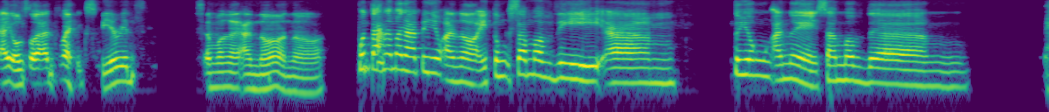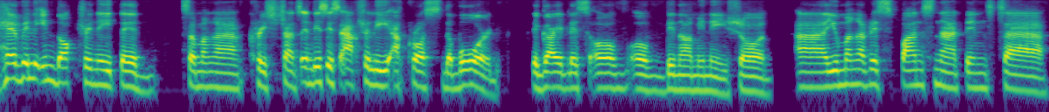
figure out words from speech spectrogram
I also had my experience sa mga ano, no. Punta naman natin yung ano, itong some of the, um, ito yung ano eh, some of the um, heavily indoctrinated sa mga Christians. And this is actually across the board, regardless of, of denomination. Uh, yung mga response natin sa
